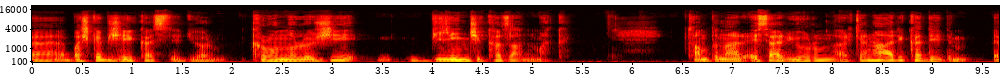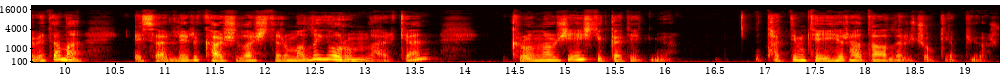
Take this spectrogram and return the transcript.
E, başka bir şey kastediyorum. Kronoloji bilinci kazanmak. Tanpınar eser yorumlarken harika dedim. Evet ama eserleri karşılaştırmalı yorumlarken kronolojiye hiç dikkat etmiyor. Takdim tehir hataları çok yapıyor.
